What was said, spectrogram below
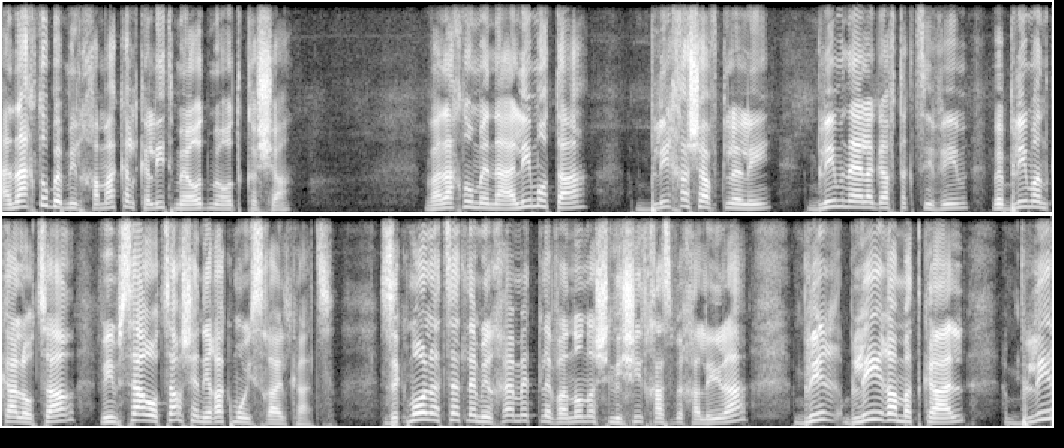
אנחנו במלחמה כלכלית מאוד מאוד קשה, ואנחנו מנהלים אותה בלי חשב כללי, בלי מנהל אגף תקציבים, ובלי מנכ"ל אוצר, ועם שר אוצר שנראה כמו ישראל כץ. זה כמו לצאת למלחמת לבנון השלישית, חס וחלילה, בלי, בלי רמטכ"ל, בלי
